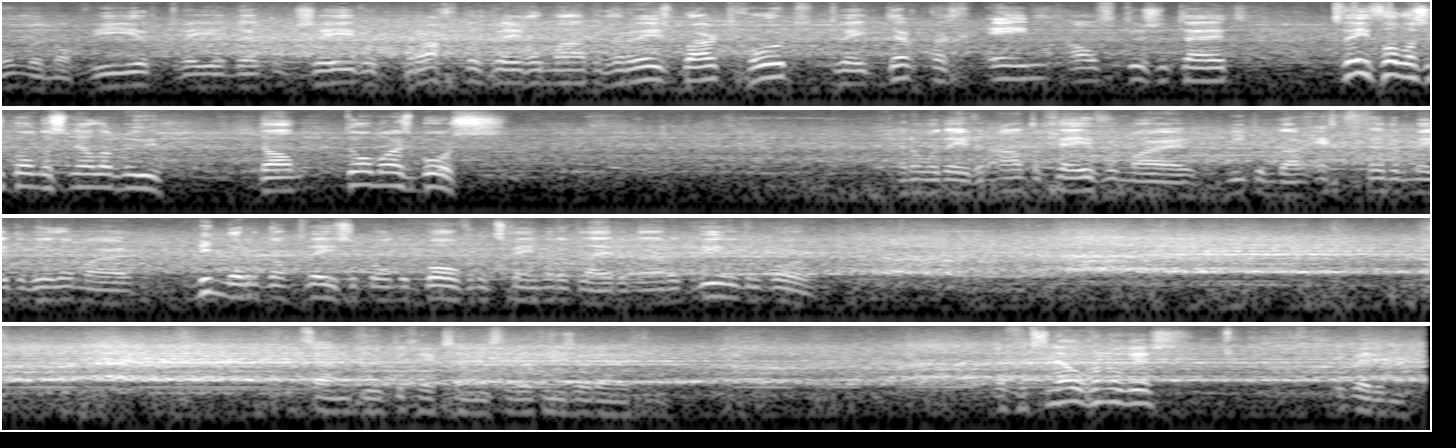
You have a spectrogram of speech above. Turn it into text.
Ronde nog weer, 32-7. Prachtig regelmatige race Bart. Goed, 2.30-1 als tussentijd. Twee volle seconden sneller nu dan Thomas Bos. En om het even aan te geven, maar niet om daar echt verder mee te willen. Maar minder dan twee seconden boven het schema dat leidde naar het wereldrecord. Het zou natuurlijk te gek zijn als hij dat niet zou rijden. Of het snel genoeg is, ik weet het niet.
